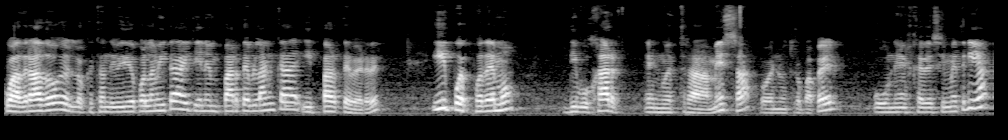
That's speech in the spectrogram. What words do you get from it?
cuadrados en los que están divididos por la mitad y tienen parte blanca y parte verde. Y pues podemos dibujar en nuestra mesa o en nuestro papel un eje de simetría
